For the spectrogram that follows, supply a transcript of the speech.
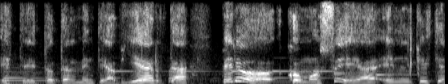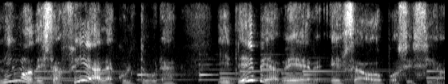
este, totalmente abierta, pero como sea, el cristianismo desafía a la cultura y debe haber esa oposición.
